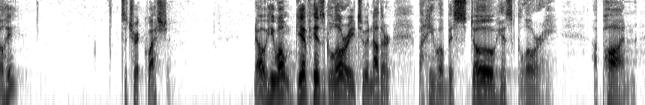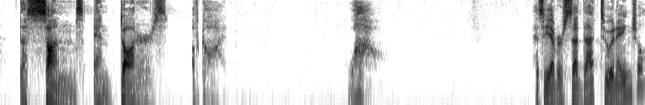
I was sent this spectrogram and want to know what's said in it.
Will he? It's a trick question. No, he won't give his glory to another, but he will bestow his glory upon the sons and daughters of God. Wow. Has he ever said that to an angel?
